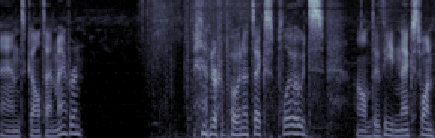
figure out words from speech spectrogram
and Ghalta and Mavren. And our opponent explodes. On to the next one.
